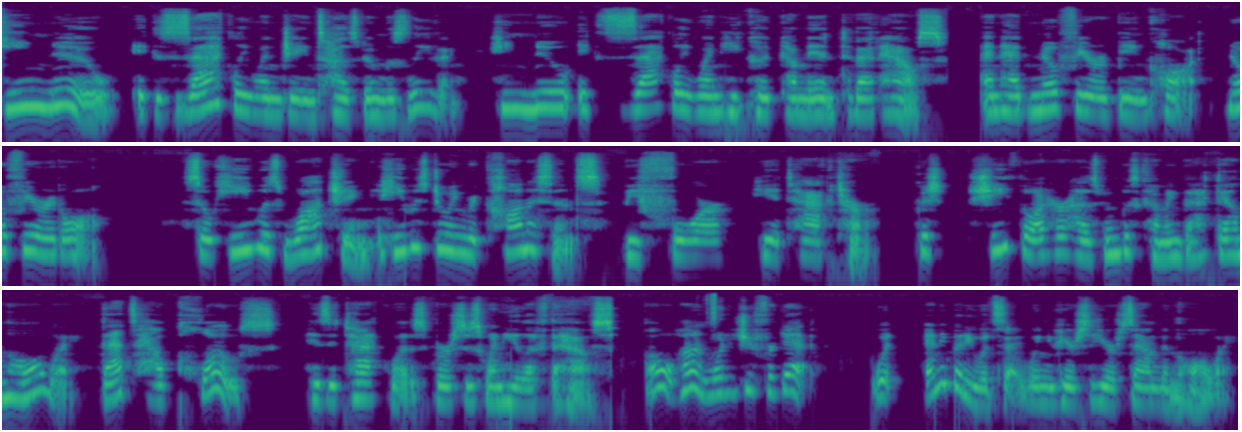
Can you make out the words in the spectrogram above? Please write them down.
he knew exactly when Jane's husband was leaving. He knew exactly when he could come into that house and had no fear of being caught, no fear at all. So he was watching, he was doing reconnaissance before he attacked her because she thought her husband was coming back down the hallway. That's how close his attack was versus when he left the house. Oh, hun, what did you forget? What anybody would say when you hear, hear sound in the hallway.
